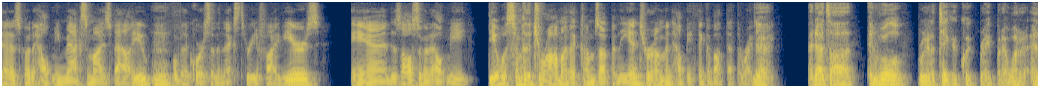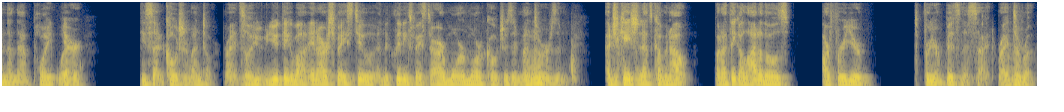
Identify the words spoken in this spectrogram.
that is going to help me maximize value Mm. over the course of the next three to five years, and is also going to help me deal with some of the drama that comes up in the interim and help me think about that the right Yeah. way. And that's uh and we'll we're gonna take a quick break, but I want to end on that point where he said coach and mentor, right? So you, you think about in our space too, in the cleaning space, there are more and more coaches and Mhm. mentors and education that's coming out. But I think a lot of those are for your for your business side, right? To ru-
